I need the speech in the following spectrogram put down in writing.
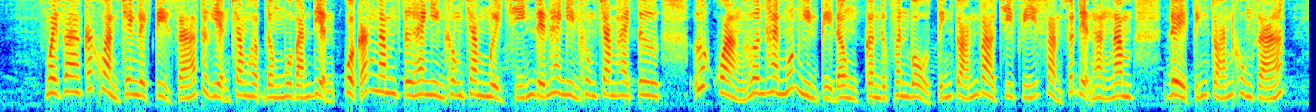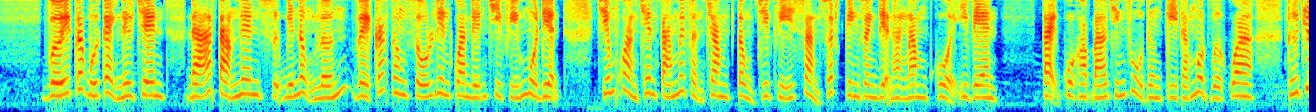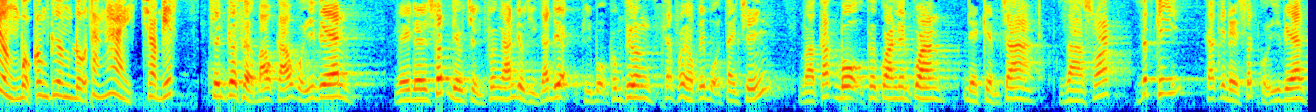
Ngoài ra, các khoản tranh lệch tỷ giá thực hiện trong hợp đồng mua bán điện của các năm từ 2019 đến 2024 ước khoảng hơn 21.000 tỷ đồng cần được phân bổ tính toán vào chi phí sản xuất điện hàng năm để tính toán khung giá. Với các bối cảnh nêu trên đã tạo nên sự biến động lớn về các thông số liên quan đến chi phí mua điện, chiếm khoảng trên 80% tổng chi phí sản xuất kinh doanh điện hàng năm của EVN. Tại cuộc họp báo chính phủ thường kỳ tháng 1 vừa qua, Thứ trưởng Bộ Công Thương Đỗ Thắng Hải cho biết. Trên cơ sở báo cáo của EVN về đề xuất điều chỉnh phương án điều chỉnh giá điện thì Bộ Công Thương sẽ phối hợp với Bộ Tài chính và các bộ cơ quan liên quan để kiểm tra, ra soát rất kỹ các cái đề xuất của EVN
